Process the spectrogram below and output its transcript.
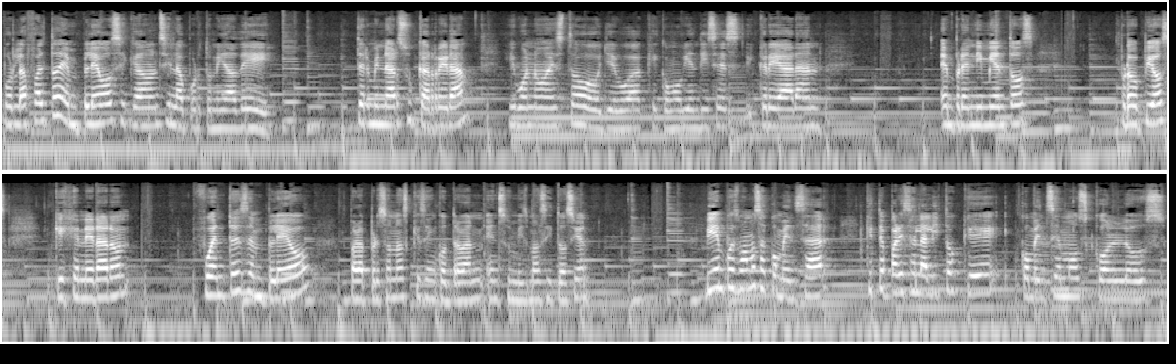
por la falta de empleo se quedaron sin la oportunidad de terminar su carrera y bueno, esto llevó a que, como bien dices, crearan emprendimientos propios que generaron fuentes de empleo para personas que se encontraban en su misma situación. Bien, pues vamos a comenzar. ¿Qué te parece, Lalito, que comencemos con los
